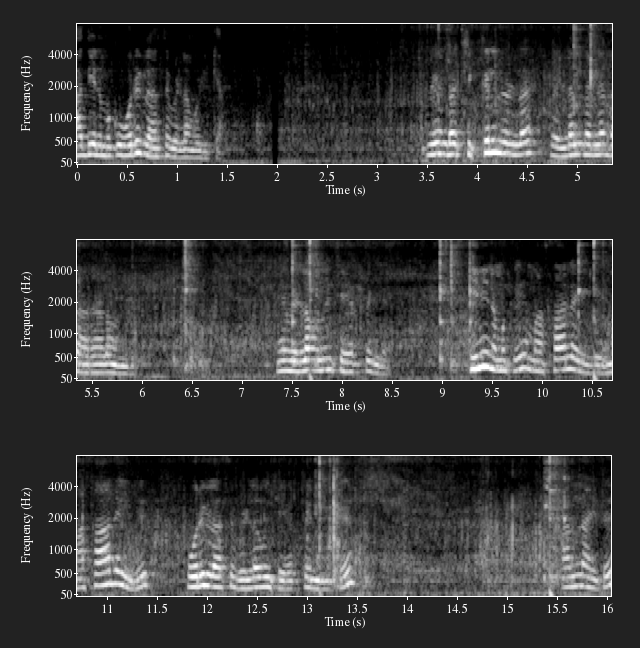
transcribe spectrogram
ആദ്യം നമുക്ക് ഒരു ഗ്ലാസ് വെള്ളം ഒഴിക്കാം. വേണ്ട ചിക്കനിലുള്ള വെള്ളം തന്നെ ധാരാളമുണ്ട്. ഞാൻ വെള്ളമൊന്നും ചേർത്തില്ല. ഇനി നമുക്ക് മസാലയിൽ മസാലയിൽ ഒരു ഗ്ലാസ് വെള്ളവും ചേർത്ത് നമുക്ക് നന്നായിട്ട്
